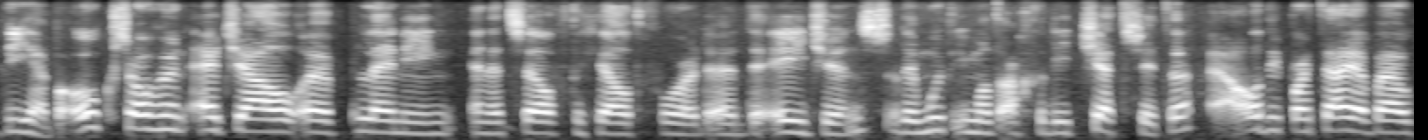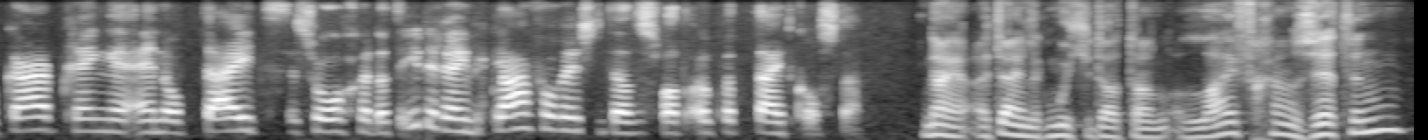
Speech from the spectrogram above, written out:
Die hebben ook zo hun agile planning. En hetzelfde geldt voor de, de agents. Er moet iemand achter die chat zitten. Al die partijen bij elkaar brengen en op tijd zorgen dat iedereen er klaar voor is. Dat is wat ook wat tijd kostte. Nou ja, uiteindelijk moet je dat dan live gaan zetten.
